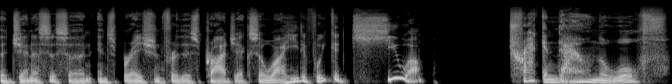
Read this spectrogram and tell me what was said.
the genesis and inspiration for this project. So, Wahid, if we could cue up Tracking Down the Wolf.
